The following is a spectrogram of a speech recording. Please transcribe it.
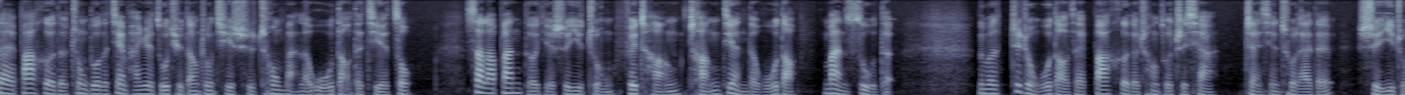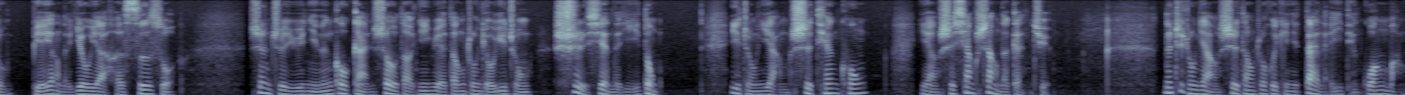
在巴赫的众多的键盘乐组曲当中，其实充满了舞蹈的节奏。萨拉班德也是一种非常常见的舞蹈，慢速的。那么这种舞蹈在巴赫的创作之下展现出来的是一种别样的优雅和思索，甚至于你能够感受到音乐当中有一种视线的移动，一种仰视天空、仰视向上的感觉。那这种仰视当中会给你带来一点光芒。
